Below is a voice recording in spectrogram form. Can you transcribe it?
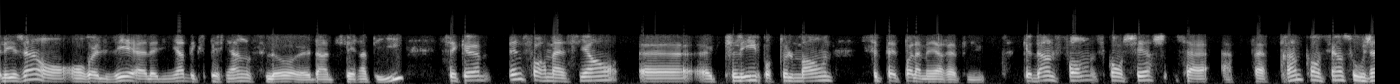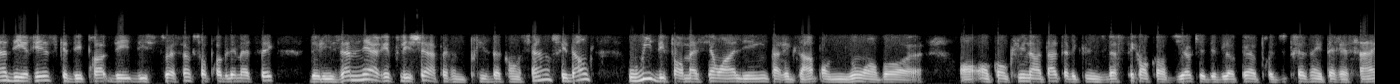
que les gens ont, ont relevé à la lumière d'expérience là dans différents pays, c'est que une formation clé pour tout le monde, c'est peut-être pas la meilleure avenue. Que dans le fond, ce qu'on cherche, c'est à faire prendre conscience aux gens des risques, des, des, situations qui sont problématiques, de les amener à réfléchir, à faire une prise de conscience. Et donc, oui, des formations en ligne, par exemple. On, nous, on va, euh, on, conclut une entente avec l'Université Concordia qui a développé un produit très intéressant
